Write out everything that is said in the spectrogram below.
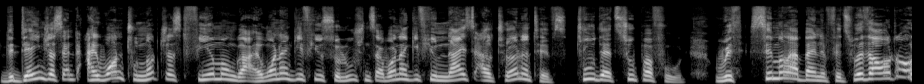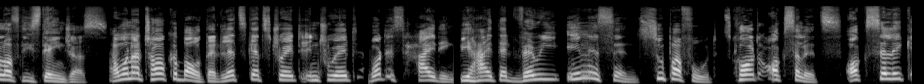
the dangers, and I want to not just fearmonger, I want to give you solutions, I want to give you nice alternatives to that superfood with similar benefits without all of these dangers. I want to talk about that. Let's get straight into it. What is hiding behind that very innocent superfood? It's called oxalates. Oxalic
